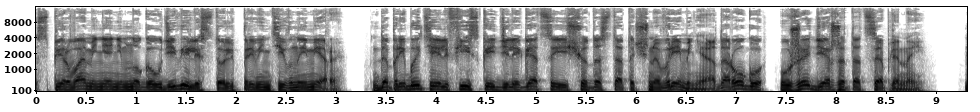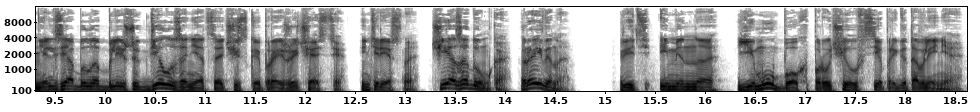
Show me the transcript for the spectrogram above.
Сперва меня немного удивили столь превентивные меры. До прибытия эльфийской делегации еще достаточно времени, а дорогу уже держат оцепленной. Нельзя было ближе к делу заняться очисткой проезжей части? Интересно, чья задумка? Рейвена? Ведь именно ему Бог поручил все приготовления.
